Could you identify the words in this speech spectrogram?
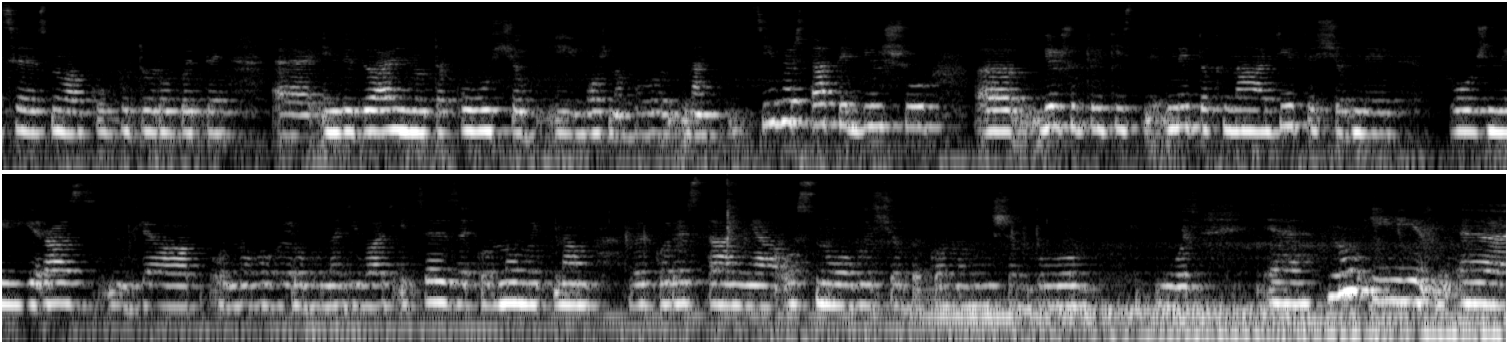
це снувалку буду робити е, індивідуальну таку, щоб і можна було на ці верстати більшу, е, більшу кількість ниток надіти, щоб не кожний раз для одного виробу надівати. І це зекономить нам використання основи, щоб економніше було. От. Е, Ну і е,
